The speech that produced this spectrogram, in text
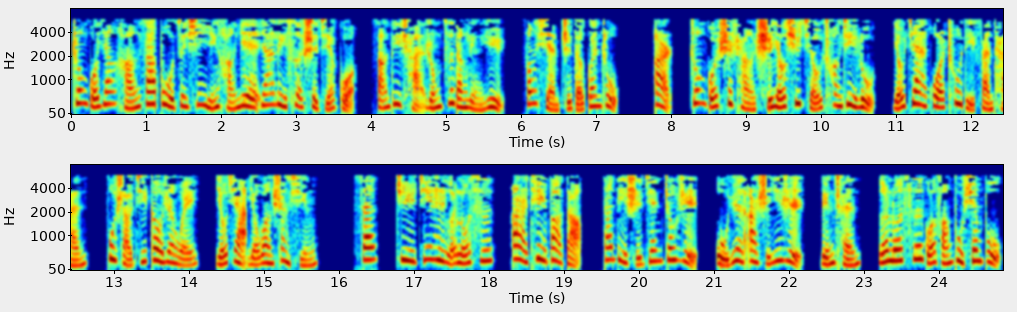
中国央行发布最新银行业压力测试结果，房地产融资等领域风险值得关注。二、中国市场石油需求创纪录，油价或触底反弹。不少机构认为油价有望上行。三，据今日俄罗斯二 T 报道，当地时间周日五月二十一日凌晨，俄罗斯国防部宣布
